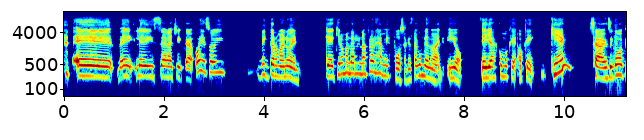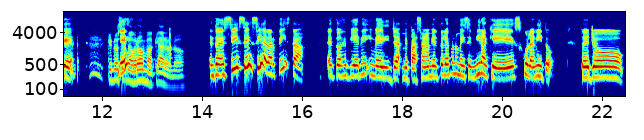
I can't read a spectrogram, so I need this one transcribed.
eh, le dice a la chica, oye, soy Víctor Manuel, que quiero mandarle unas flores a mi esposa que está cumpliendo años. Y yo, ella es como que, ok, ¿quién? O sea, así como que... que no es una broma, claro, ¿no? Entonces, sí, sí, sí, el artista. Entonces viene y me, ya, me pasan a mí el teléfono y me dicen, miran que es Julanito. Entonces yo,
